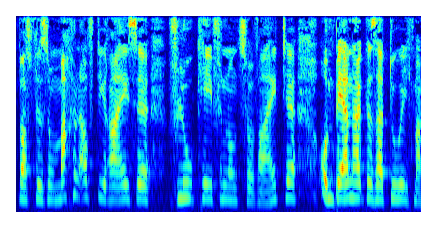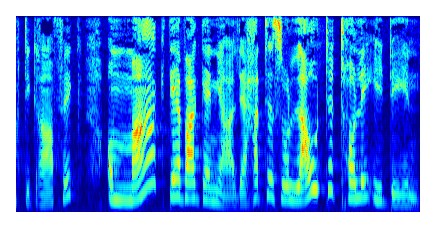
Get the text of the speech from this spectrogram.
was wir so machen auf die Reise, Flughäfen und so weiter. Und Bernd hat gesagt, du, ich mach die Grafik. Und Marc, der war genial. Der hatte so laute, tolle Ideen.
